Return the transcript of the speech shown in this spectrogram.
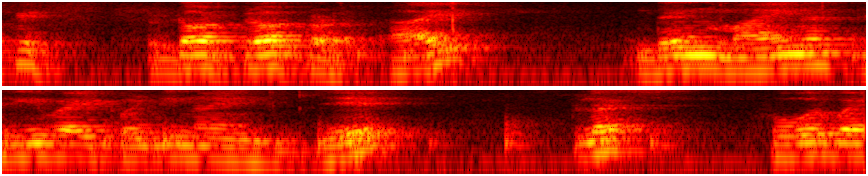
Okay. So dot dot product. I then minus 3 by 29 j plus 4 by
